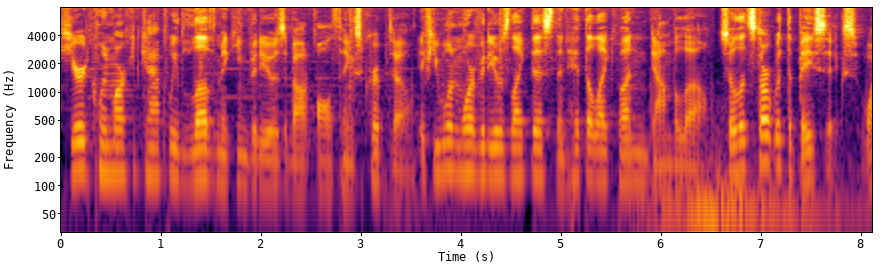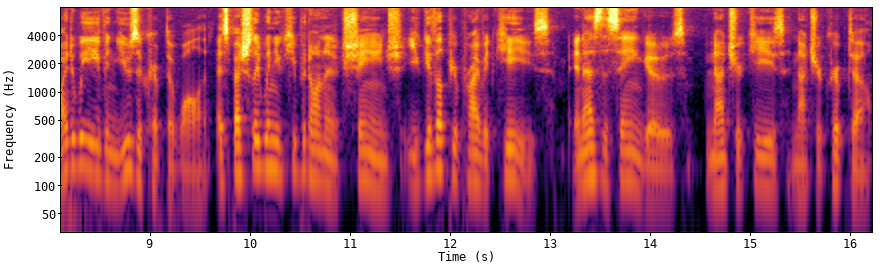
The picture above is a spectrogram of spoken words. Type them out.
Here at CoinMarketCap, we love making videos about all things crypto. If you want more videos like this, then hit the like button down below. So let's start with the basics. Why do we even use a crypto wallet? Especially when you keep it on an exchange, you give up your private keys. And as the saying goes, not your keys, not your crypto.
